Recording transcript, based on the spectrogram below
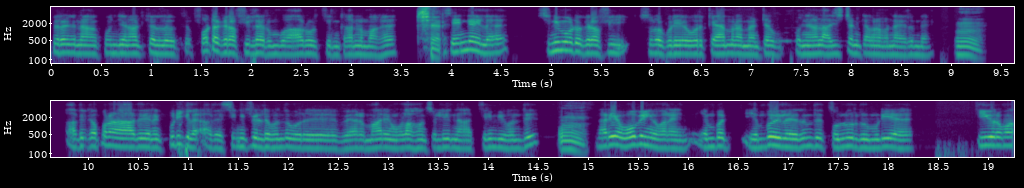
பிறகு நான் கொஞ்ச நாட்கள் போட்டோகிராஃபில ரொம்ப ஆர்வத்தின் காரணமாக சென்னையில சினிமோட்டோகிராஃபி சொல்லக்கூடிய ஒரு கேமராமேன்ட்ட கொஞ்ச நாள் அசிஸ்டன்ட் கேமராமேனா இருந்தேன். அதுக்கப்புறம் அது எனக்கு பிடிக்கல. அது சினி ஃபீல்டு வந்து ஒரு வேற மாதிரி உலகம் சொல்லி நான் திரும்பி வந்து நிறைய ஓவியங்கள் வரையேன். எண்பத் எண்பதுல இருந்து தொண்ணூறுகள் முடிய தீவிரமா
